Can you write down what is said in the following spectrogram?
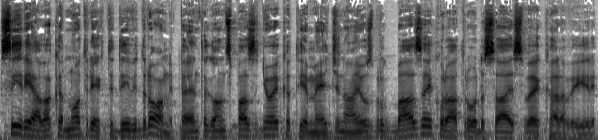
Sīrijā vakar notriekti divi droni. Pentagons paziņoja, ka tie mēģināja uzbrukt bāzē, kur atrodas ASV karavīri.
